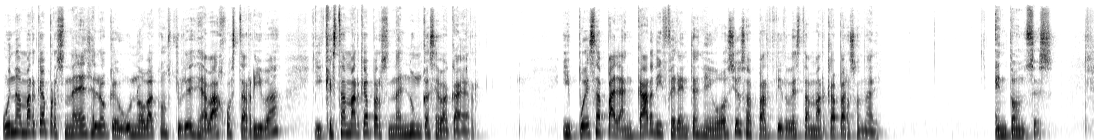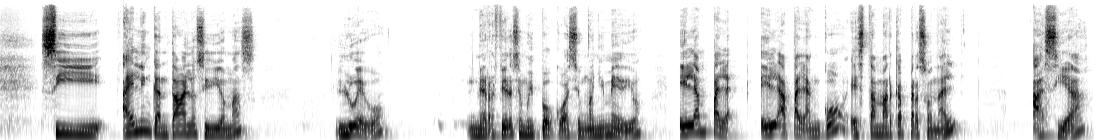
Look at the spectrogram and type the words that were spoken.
Una marca personal es algo que uno va a construir desde abajo hasta arriba y que esta marca personal nunca se va a caer. Y puedes apalancar diferentes negocios a partir de esta marca personal. Entonces, si a él le encantaban los idiomas, luego, me refiero hace muy poco, hace un año y medio, él, él apalancó esta marca personal hacia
